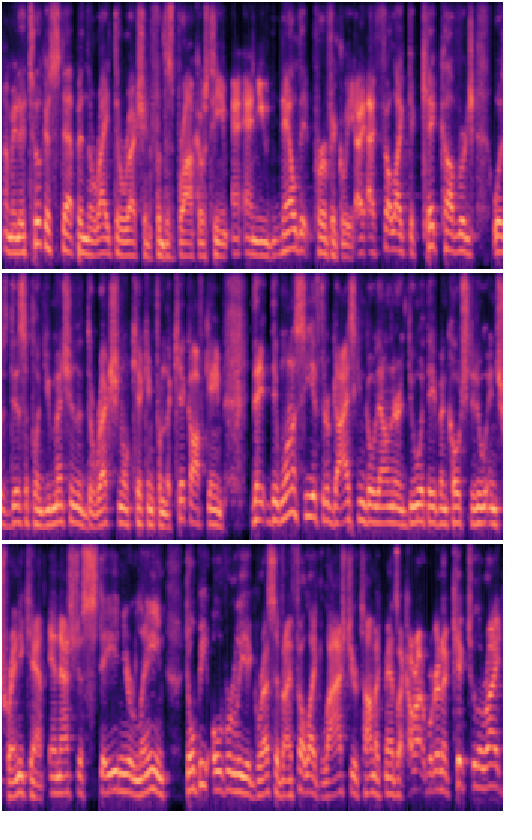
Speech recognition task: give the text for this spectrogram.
I mean, it took a step in the right direction for this Broncos team, and, and you nailed it perfectly. I, I, felt like the kick coverage was disciplined. You mentioned the directional kicking from the kickoff game. They they want to see if their guys can go down there and do what they've been coached to do in training camp, and that's just stay in your lane. Don't be overly aggressive. And I felt like last year, Tom McMahon's like, all right, we're gonna kick to the right,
